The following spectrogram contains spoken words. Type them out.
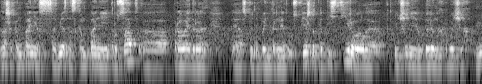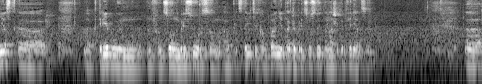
Наша компания совместно с компанией Русат, провайдера спутникового интернета, успешно протестировала подключение удаленных рабочих мест к требуемым информационным ресурсам. А представитель компании также присутствует на нашей конференции. А,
